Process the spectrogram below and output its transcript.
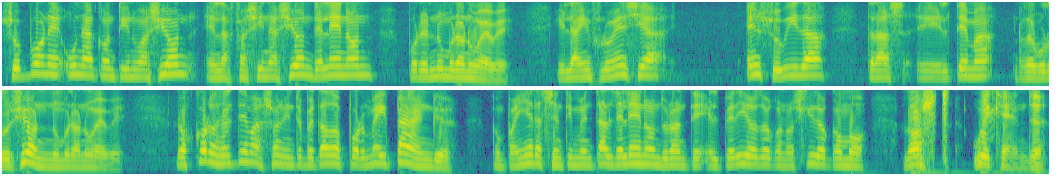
Supone una continuación en la fascinación de Lennon por el número 9 y la influencia en su vida tras el tema Revolución número 9. Los coros del tema son interpretados por May Pang, compañera sentimental de Lennon durante el periodo conocido como Lost Weekend.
